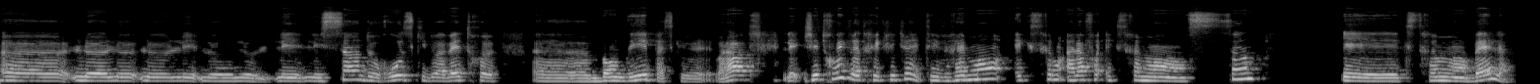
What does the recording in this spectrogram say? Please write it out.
euh, le, le, les, les, seins de rose qui doivent être euh, bandés parce que voilà, j'ai trouvé que votre écriture était vraiment extrêmement, à la fois extrêmement simple et extrêmement belle.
